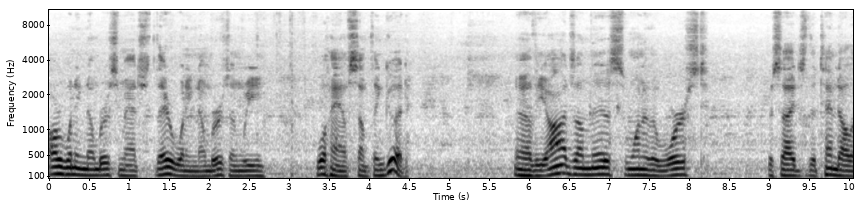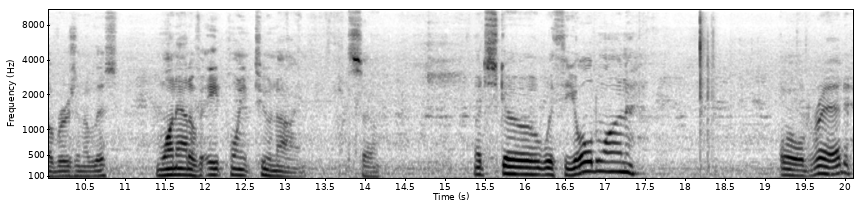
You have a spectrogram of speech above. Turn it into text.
our winning numbers match their winning numbers, and we we'll have something good. The odds on this, one of the worst, besides the $10 version of this, 1 out of 8.29. So, let's go with the old one, old red.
